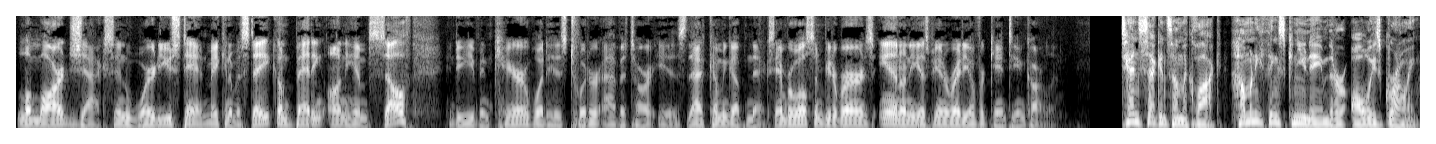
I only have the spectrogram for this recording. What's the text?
Lamar Jackson, where do you stand? Making a mistake on betting on himself? And do you even care what his Twitter avatar is? That coming up next. Amber Wilson, Peter Burns, in on ESPN Radio for Canty and Carlin. 10 seconds on the clock. How many things can you name that are always growing?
